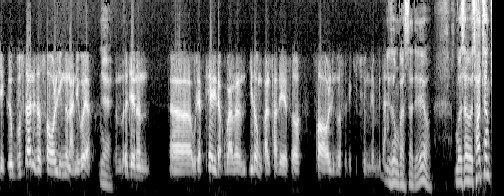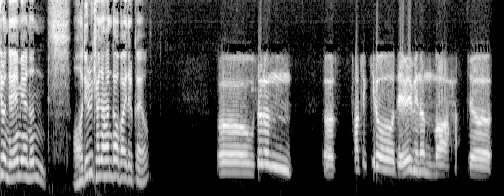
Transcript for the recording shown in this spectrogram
예, 그 무수단에서 쏘올린 건 아니고요. 예. 음, 어제는, 어, 우리가 텔이라고 말하는 이동 발사대에서 쏘아올린 것으로 이렇게 추정됩니다. 이동 발사대요. 뭐 4,000km 내면은 어디를 겨냥한다고 봐야 될까요? 어, 우선은, 어, 4,000km 내외면은 뭐, 하- 저,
